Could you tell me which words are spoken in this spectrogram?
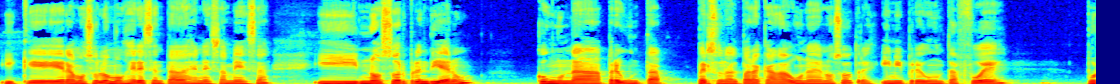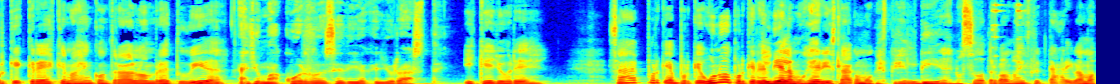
y que éramos solo mujeres sentadas en esa mesa y nos sorprendieron con una pregunta personal para cada una de nosotras. Y mi pregunta fue, ¿por qué crees que no has encontrado al hombre de tu vida? yo me acuerdo de ese día que lloraste. Y que lloré. ¿Sabes por qué? Porque uno, porque era el Día de la Mujer y estaba como que este es el día de nosotros, vamos a disfrutar y vamos...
